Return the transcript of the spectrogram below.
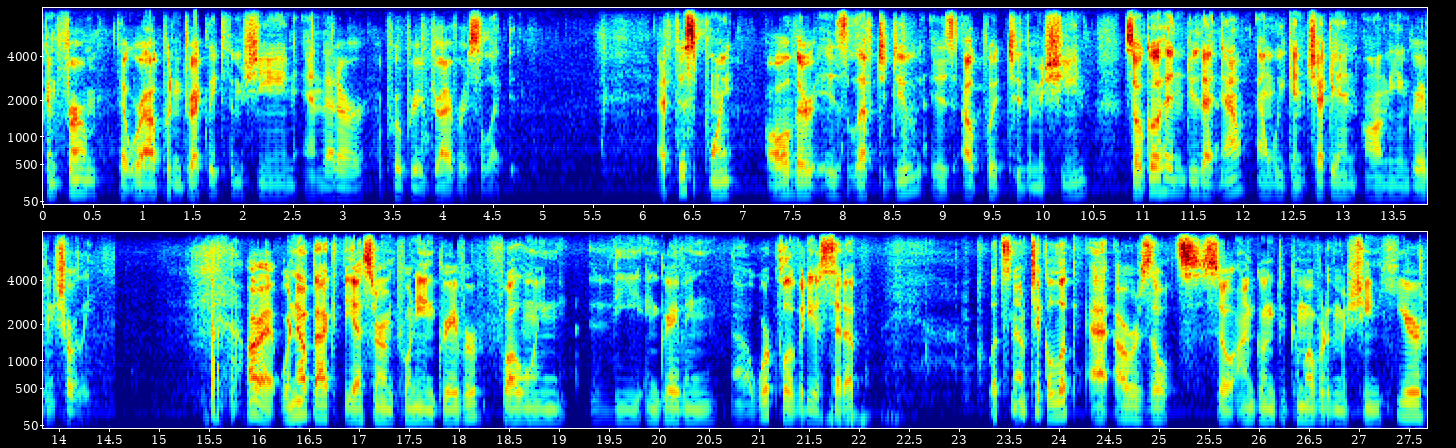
Confirm that we're outputting directly to the machine and that our appropriate driver is selected. At this point, all there is left to do is output to the machine. So I'll go ahead and do that now, and we can check in on the engraving shortly. All right, we're now back at the SRM20 engraver following the engraving uh, workflow video setup. Let's now take a look at our results. So I'm going to come over to the machine here.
